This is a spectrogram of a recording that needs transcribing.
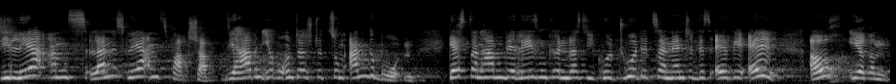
Die Lehramts, Landeslehramtsfachschaften, sie haben ihre Unterstützung angeboten. Gestern haben wir lesen können, dass die Kulturdezernentin des LWL auch ihren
